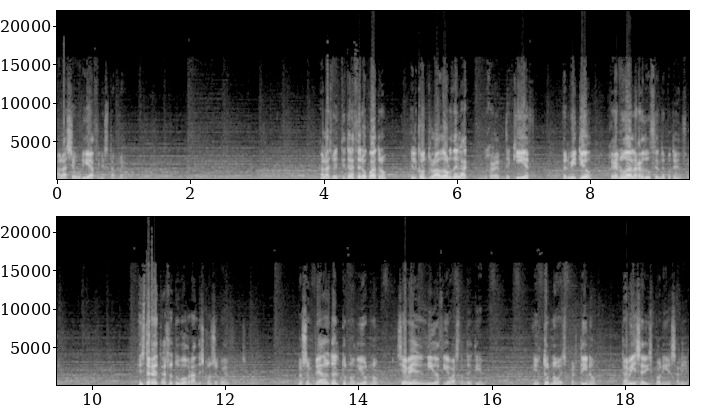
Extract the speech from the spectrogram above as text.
a la seguridad en esta prueba. A las 23.04, el controlador de la red de Kiev permitió reanudar la reducción de potencia. Este retraso tuvo grandes consecuencias. Los empleados del turno diurno se habían ido hacía bastante tiempo, y el turno vespertino también se disponía a salir.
